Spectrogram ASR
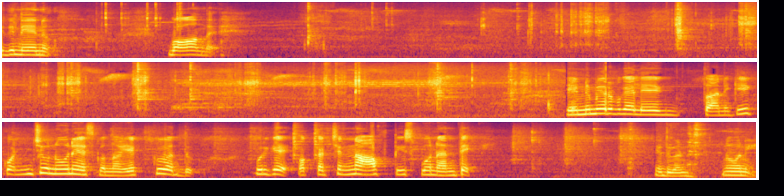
ఇది నేను. బాగుంది. ఎండుమిరపకాయలు వేయటానికి కొంచెం నూనె వేసుకుందాం ఎక్కువ వద్దు. ఊరికే ఒక్క చిన్న హాఫ్ టీ స్పూన్ అంతే. ఇదిగోండి నూనె.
